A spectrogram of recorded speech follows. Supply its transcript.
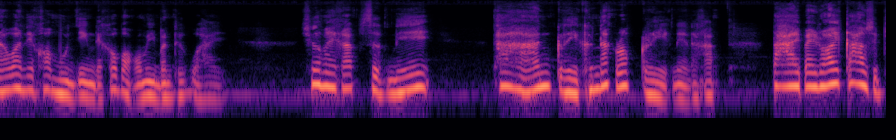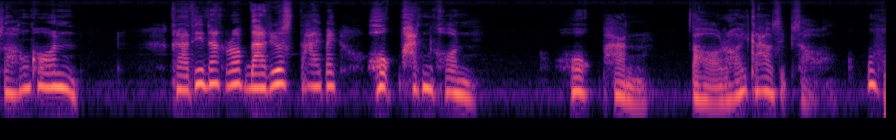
นะว่านี่ข้อมูลจริง แต่เขาบอกว่ามีบันทึกไว้ เชื่อไหมครับศึกนี้ ทหารกรีกคือนักรบกรีกเนี่ยนะครับ ตายไปร้อยเก้าสิบสองคนขณะที่นักรบดาริอุสตายไปหกพันคนหกพัน ต่อร้อยเก้าสิบสองโอ้โห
